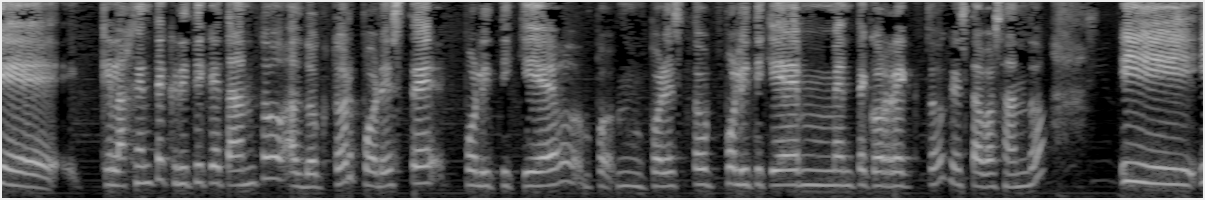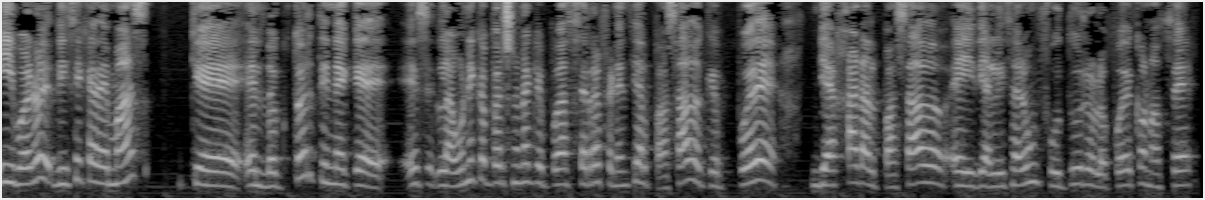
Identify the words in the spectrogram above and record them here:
que, la gente critique tanto al doctor por este politiqueo, por, por esto politiquemente correcto que está pasando. Y, y bueno, dice que además que el doctor tiene que es la única persona que puede hacer referencia al pasado, que puede viajar al pasado e idealizar un futuro, lo puede conocer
